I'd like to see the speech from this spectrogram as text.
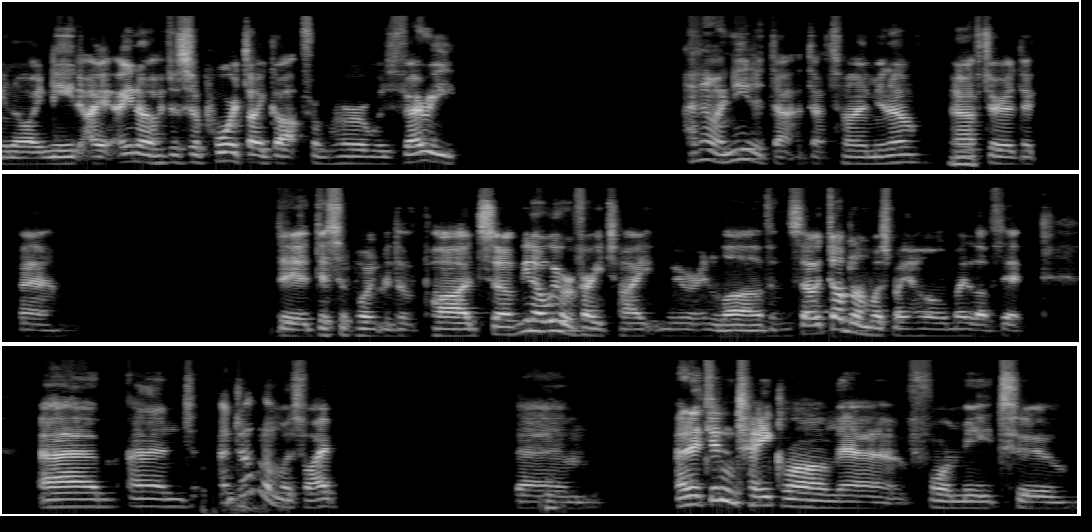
you know, I need, I, you know, the support I got from her was very. I don't know. I needed that at that time, you know, mm. after the uh, the disappointment of Pod. So you know, we were very tight and we were in love, and so Dublin was my home. I loved it, um, and and Dublin was vibrant. Um, and it didn't take long uh, for me to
